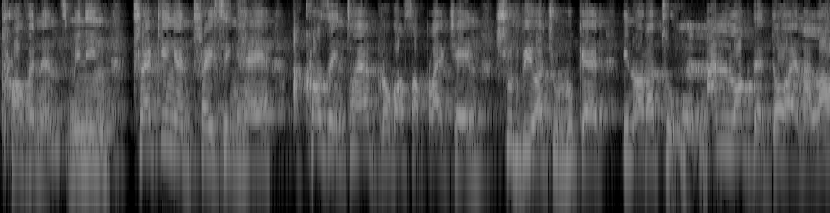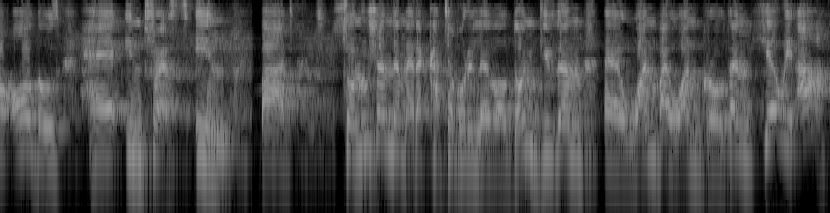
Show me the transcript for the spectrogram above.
provenance, meaning tracking and tracing hair across the entire global supply chain should be what you look at in order to unlock the door and allow all those hair interests in. But solution them at a category level. Don't give them a one by one growth. And here we are.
